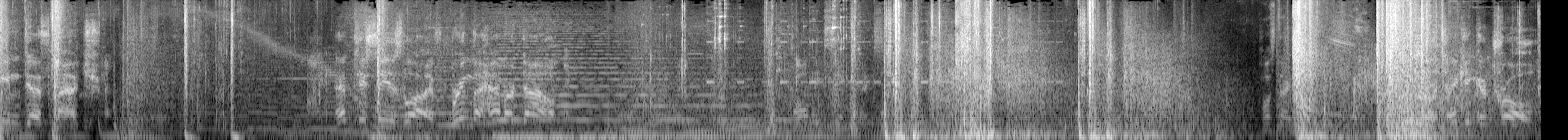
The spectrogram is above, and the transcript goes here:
Team deathmatch. MTC is live. Bring the hammer down. Calling Semtex. Hostile. You're taking control.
